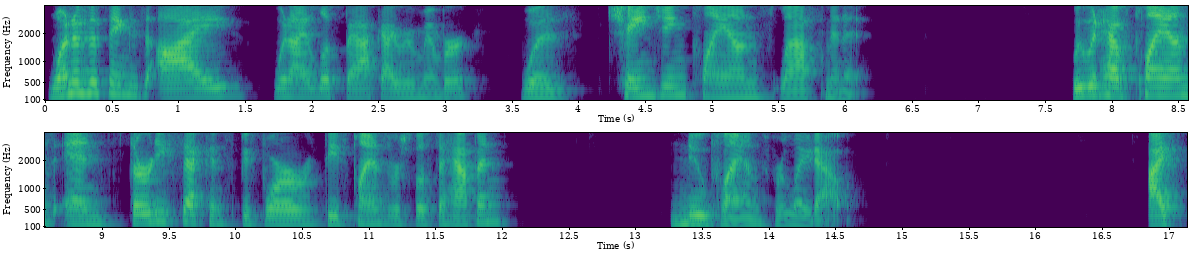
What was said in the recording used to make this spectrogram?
One of the things I, when I look back, I remember was changing plans last minute. We would have plans, and 30 seconds before these plans were supposed to happen, new plans were laid out. I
